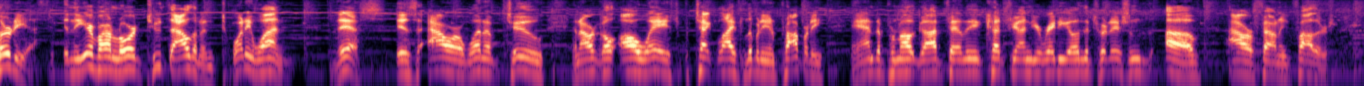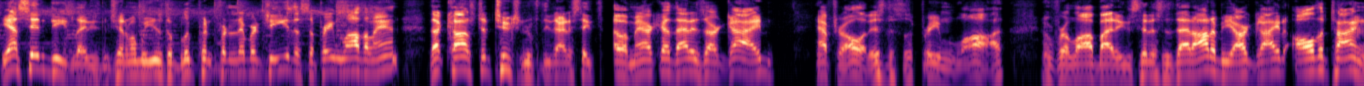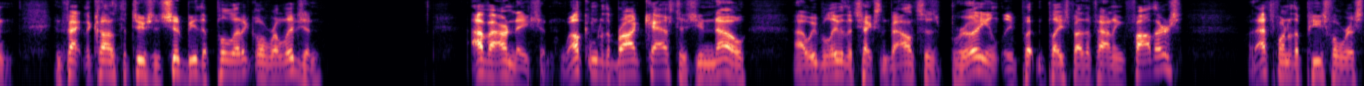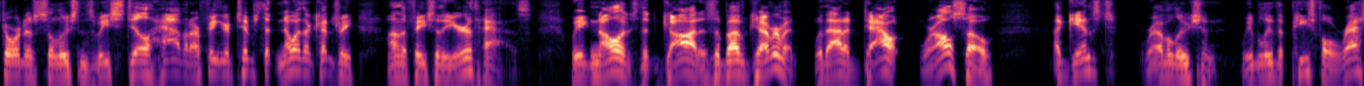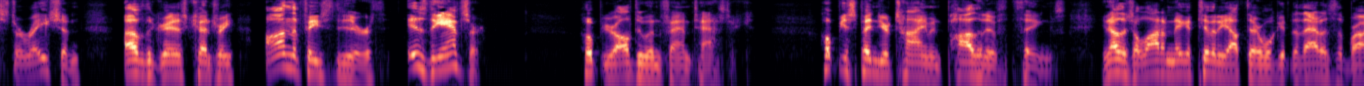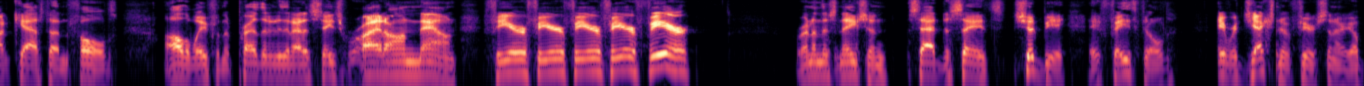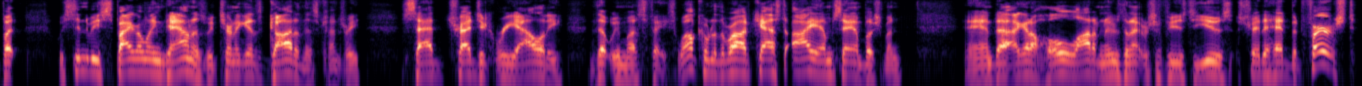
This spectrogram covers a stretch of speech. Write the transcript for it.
30th in the year of our Lord 2021. This is our one of two, and our goal always to protect life, liberty, and property, and to promote God, family, and country on your radio and the traditions of our founding fathers. Yes, indeed, ladies and gentlemen, we use the blueprint for liberty, the supreme law of the land, the Constitution for the United States of America. That is our guide. After all, it is the supreme law. And for law abiding citizens, that ought to be our guide all the time. In fact, the Constitution should be the political religion of our nation. Welcome to the broadcast. As you know, uh, we believe in the checks and balances brilliantly put in place by the founding fathers. Well, that's one of the peaceful restorative solutions we still have at our fingertips that no other country on the face of the earth has. We acknowledge that God is above government, without a doubt. We're also against revolution. We believe that peaceful restoration of the greatest country on the face of the earth is the answer. Hope you're all doing fantastic. Hope you spend your time in positive things. You know, there's a lot of negativity out there. We'll get to that as the broadcast unfolds, all the way from the President of the United States right on down. Fear, fear, fear, fear, fear. Running this nation, sad to say, it should be a faith filled, a rejection of fear scenario. But we seem to be spiraling down as we turn against God in this country sad, tragic reality that we must face. Welcome to the broadcast. I am Sam Bushman, and uh, I got a whole lot of news that I refuse to use straight ahead. But first,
